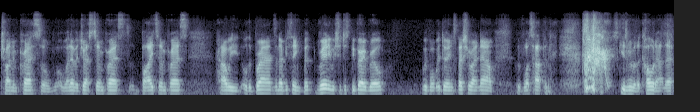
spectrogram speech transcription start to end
try and impress or whatever dress to impress buy to impress how we all the brands and everything but really we should just be very real with what we're doing especially right now with what's happened excuse me with the cold out there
